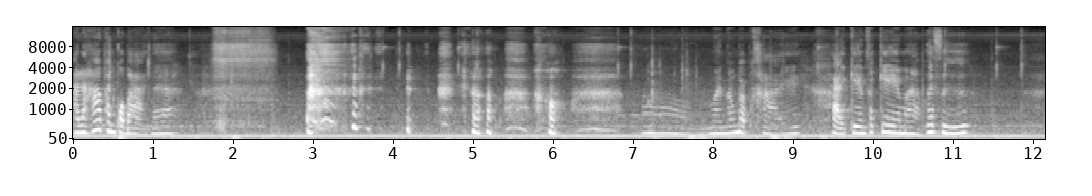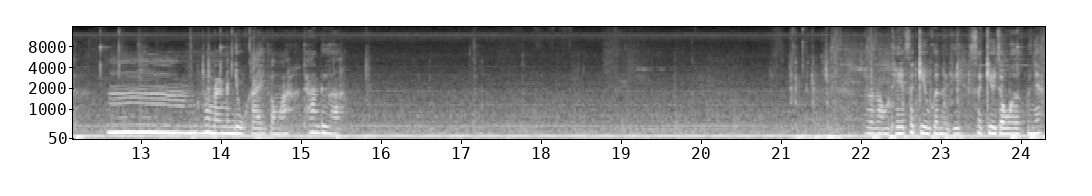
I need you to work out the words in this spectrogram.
อันละห้าพันกว่าบาทนะคะมันต้องแบบขายขายเกมสักเกมอะค่ะเพื่อซื้อ อืมทำไมมันอยู่ไกลกันวะท่าเรือ เราลองเทสสกิลกันหน่อยดิ สกิลจะเวิร์กไหมเนี่ย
